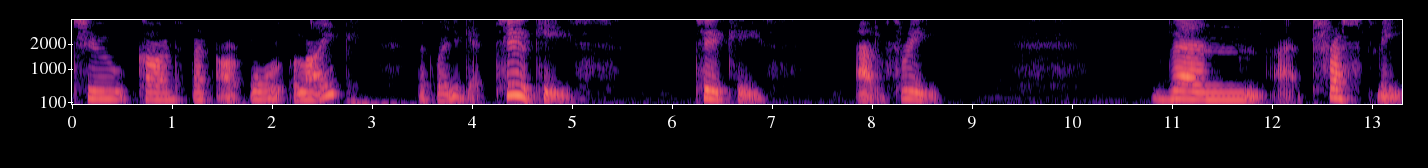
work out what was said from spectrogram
two cards that are all alike, but when you get two keys, two keys out of three, then uh, trust me,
